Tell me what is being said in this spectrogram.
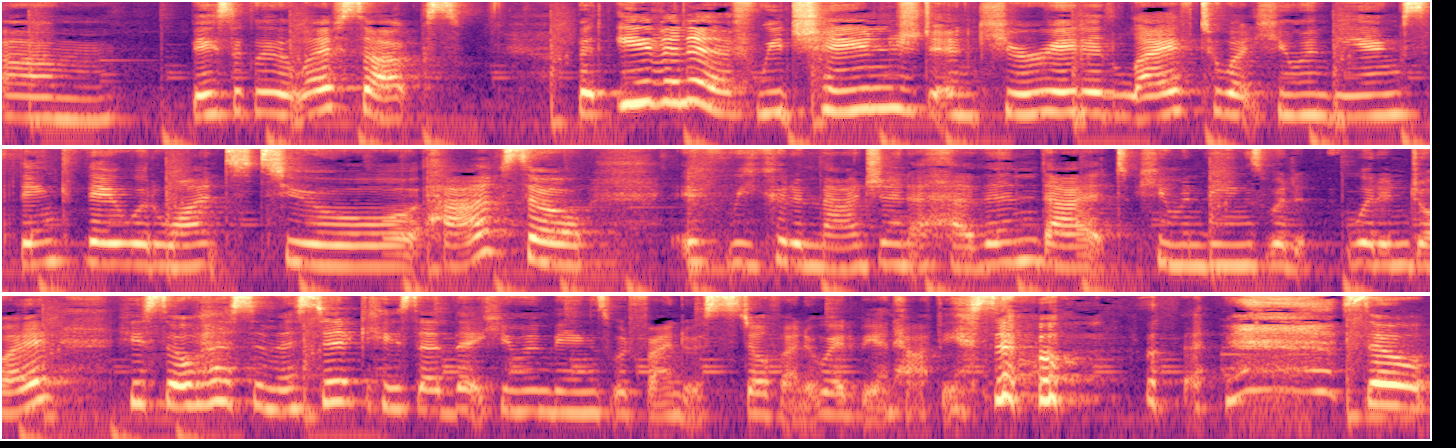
um, basically that life sucks. But even if we changed and curated life to what human beings think they would want to have, so if we could imagine a heaven that human beings would would enjoy, he's so pessimistic. He said that human beings would find still find a way to be unhappy. So so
